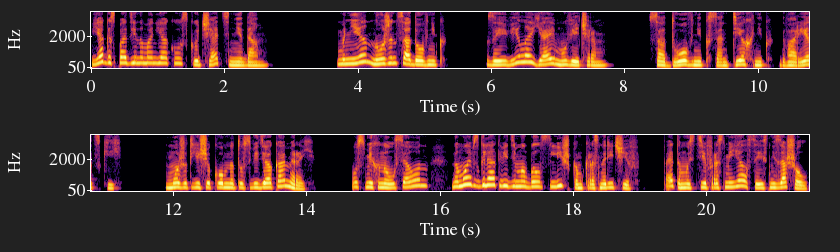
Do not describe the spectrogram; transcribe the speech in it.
я господину маньяку скучать не дам. «Мне нужен садовник», — заявила я ему вечером. «Садовник, сантехник, дворецкий. Может, еще комнату с видеокамерой?» Усмехнулся он, но мой взгляд, видимо, был слишком красноречив, поэтому Стив рассмеялся и снизошел.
